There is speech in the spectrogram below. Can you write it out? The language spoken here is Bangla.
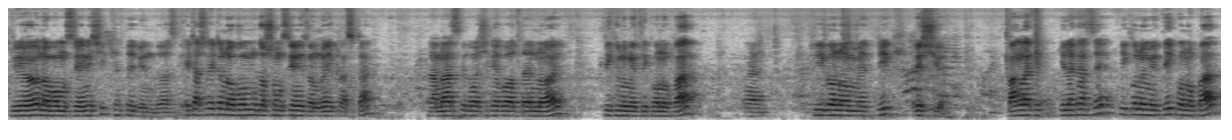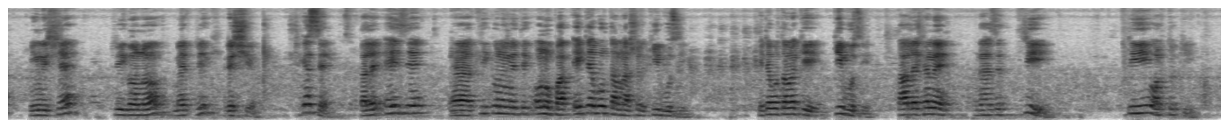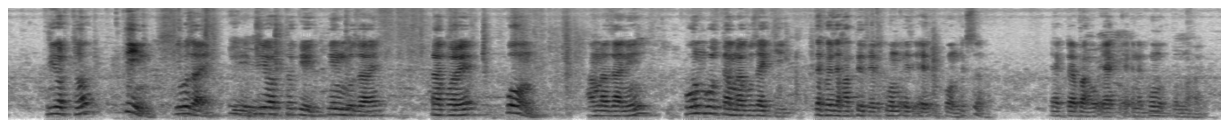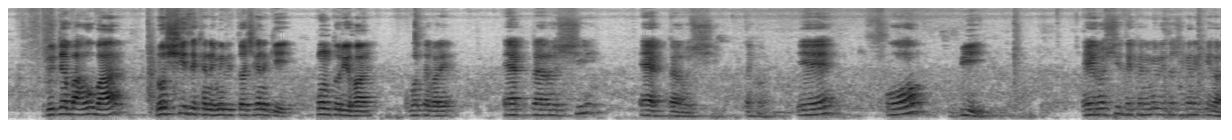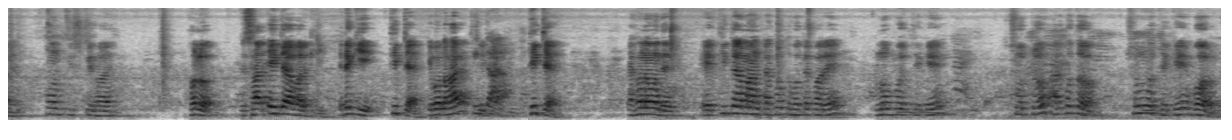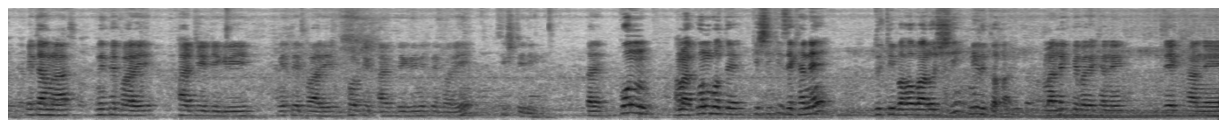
প্রিয় নবম শ্রেণির শিক্ষার্থীবৃন্দ, আজকে এটা আসলে এটা নবম দশম শ্রেণির জন্য এই ক্লাসটা। আমরা আজকে তোমার শিখাবো অধ্যায় নয়, ত্রিকোণমিতিক অনুপাত ট্রিগোনোমেট্রিক রেশিও। বাংলা কি লেখা আছে? ত্রিকোণমিতিক অনুপাত, ইংলিশে ট্রিগোনোমেট্রিক রেশিও। ঠিক আছে? তাহলে এই যে ত্রিকোণমিতিক অনুপাত, এইটা বলতে আমরা আসলে কি বুঝি? এটা বলতে আমরা কি কি বুঝি? তাহলে এখানে দেখা যাচ্ছে ত্রি ত্রি অর্থ কি? ত্রি অর্থ তিন। কি বোঝায়? ত্রি অর্থ কি? তিন বোঝায়। তারপরে কোন আমরা জানি কোন বলতে আমরা বোঝাই কি? দেখো যে হাতে যে কোন এর কোন দেখছ? একটা বাহু এক এখানে কোন উৎপন্ন হয়। দুইটা বাহু বা রশ্মি যেখানে মিলিত হয় সেখানে কি? কোন তৈরি হয়। বলতে পারে একটা রশ্মি একটা রশ্মি। দেখো এ ও বি। এই রশ্মি যেখানে মিলিত সেখানে কি হয়? কোন সৃষ্টি হয়? হলো যে স্যার এইটা আবার কি? এটা কি? থিটা কি বলা হয়? থিটা। থিটা। এখন আমাদের এই থিটার মানটা কত হতে পারে? নব্বই থেকে ছোট আর কত? শূন্য থেকে বড়। এটা আমরা নিতে পারি থার্টি ডিগ্রি নিতে পারি ফোরটি ফাইভ ডিগ্রি নিতে পারি সিক্সটি ডিগ্রি। তাহলে কোন আমরা কোন বলতে কি শিখি যেখানে দুটি বাহু বা রশ্মি মিলিত হয়। আমরা লিখতে পারি এখানে, যেখানে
